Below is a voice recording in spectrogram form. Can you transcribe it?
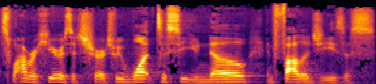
That's why we're here as a church. We want to see you know and follow Jesus.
